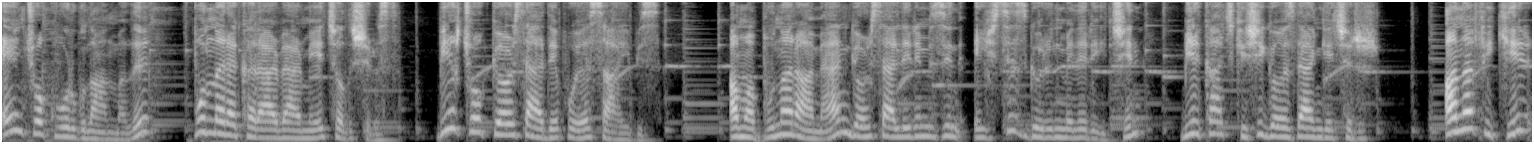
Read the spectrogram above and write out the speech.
en çok vurgulanmalı, bunlara karar vermeye çalışırız. Birçok görsel depoya sahibiz. Ama buna rağmen görsellerimizin eşsiz görünmeleri için birkaç kişi gözden geçirir. Ana fikir,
